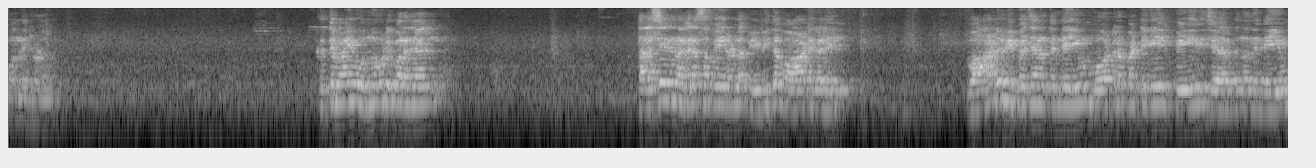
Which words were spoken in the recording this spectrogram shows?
വന്നിട്ടുള്ളത്. കൃത്യമായി ഒന്നുകൂടി പറഞ്ഞാൽ തലശ്ശേരി നഗരസഭയിലുള്ള വിവിധ വാർഡുകളിൽ വാർഡ് വിഭജനത്തിന്റെയും വോട്ടർ പട്ടികയിൽ പേര് ചേർക്കുന്നതിന്റെയും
